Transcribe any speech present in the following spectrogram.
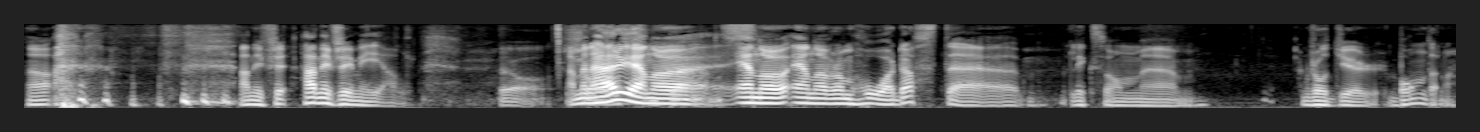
Ja. han, är han är för med i allt. Ja, Ja, men det här är ju en av, en av, en av de hårdaste, liksom, eh, Roger-bondarna.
